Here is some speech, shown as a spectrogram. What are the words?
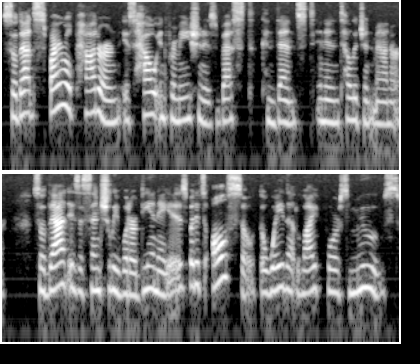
So that spiral pattern is how information is best condensed in an intelligent manner. So that is essentially what our DNA is, but it's also the way that life force moves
